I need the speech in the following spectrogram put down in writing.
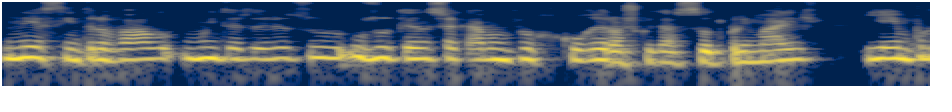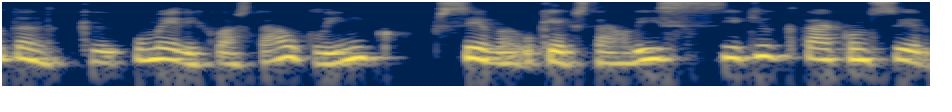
nesse intervalo, muitas vezes os utentes acabam por recorrer aos cuidados de saúde primários e é importante que o médico lá está, o clínico, perceba o que é que está ali, se aquilo que está a acontecer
